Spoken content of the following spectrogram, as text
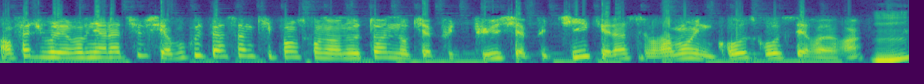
En fait, je voulais revenir là-dessus parce qu'il y a beaucoup de personnes qui pensent qu'on est en automne, donc il n'y a plus de puces, il n'y a plus de tiques, et là, c'est vraiment une grosse, grosse erreur. hein. Mhm.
